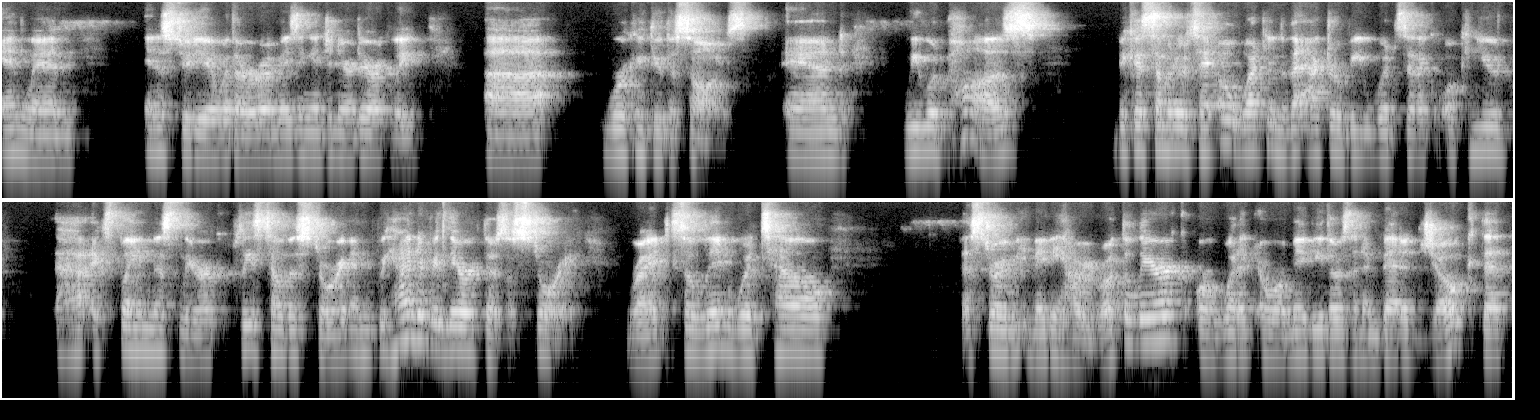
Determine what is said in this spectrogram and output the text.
and Lin in a studio with our amazing engineer, Derek Lee, uh, working through the songs. And we would pause because somebody would say, oh, what, you know, the actor would, be, would say like, oh, can you uh, explain this lyric? Please tell this story. And behind every lyric, there's a story, right? So Lin would tell a story, maybe how he wrote the lyric, or what, it, or maybe there's an embedded joke that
